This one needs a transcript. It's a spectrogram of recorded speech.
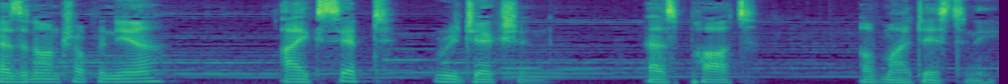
As an entrepreneur, I accept rejection as part of my destiny.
